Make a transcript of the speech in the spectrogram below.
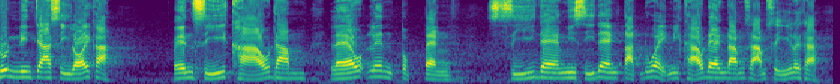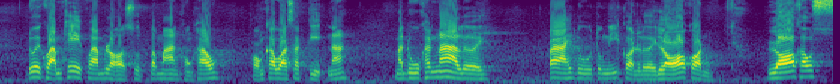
รุ่นนินจา 400 ค่ะ เป็นสีขาวดำแล้วเล่นตกแต่ง สีแดงมีสีแดงตัดด้วย มีขาวแดงดำสามสีเลยค่ะ ด้วยความเท่ความหล่อสุดประมาณของเขาของคาวาซากินะ มาดูข้างหน้าเลย ป้าให้ดูตรงนี้ก่อนเลยล้อก่อน ล้อเขาส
